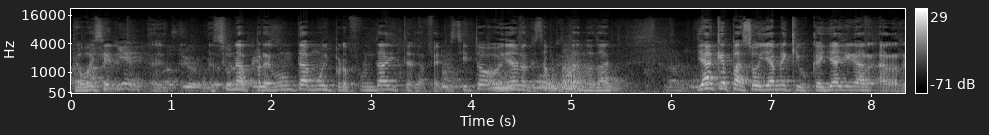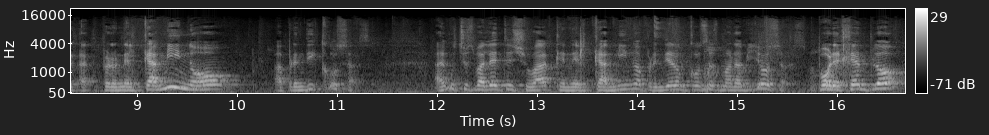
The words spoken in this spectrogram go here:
Te voy a decir, arrepiento, no estoy es, una pregunta muy profunda y te la felicito. Oyeron lo que está preguntando Dan. Ya que pasó, ya me equivoqué, ya llegar, pero en el camino aprendí cosas. Hay muchos baletes Shua que en el camino aprendieron cosas maravillosas. Por ejemplo,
